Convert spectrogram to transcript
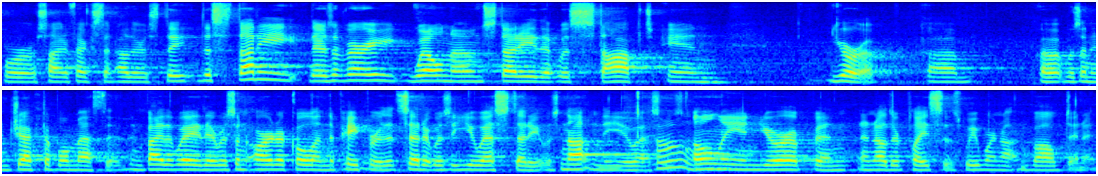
for side effects than others. The, the study, there's a very well-known study that was stopped in Europe. Um, uh, it was an injectable method. And by the way, there was an article in the paper that said it was a US study. It was not in the US, it was only in Europe and, and other places. We were not involved in it.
